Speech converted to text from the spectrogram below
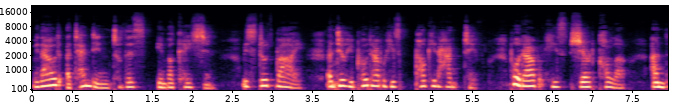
Without attending to this invocation, we stood by until he put up his pocket handkerchief, pulled up his shirt collar, and,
